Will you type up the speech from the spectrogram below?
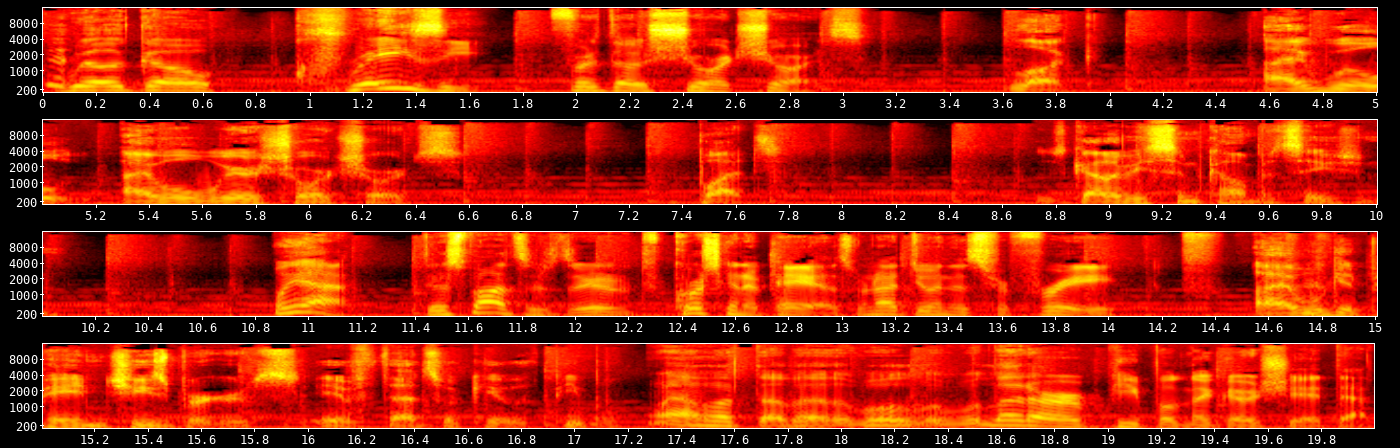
will go crazy for those short shorts. Look, I will. I will wear short shorts, but there's got to be some compensation. Well, yeah, they're sponsors. They're of course going to pay us. We're not doing this for free. I will get paid in cheeseburgers if that's okay with people. Well, let the, let- we'll, we'll let our people negotiate that.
